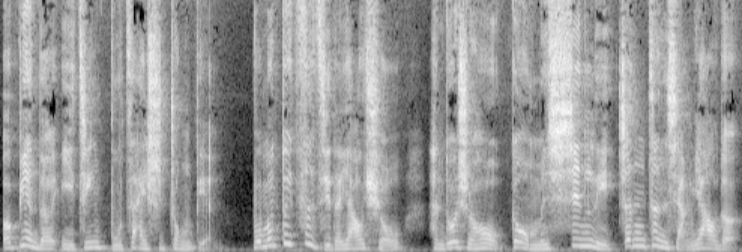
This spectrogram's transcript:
而变得已经不再是重点。我们对自己的要求，很多时候跟我们心里真正想要的，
